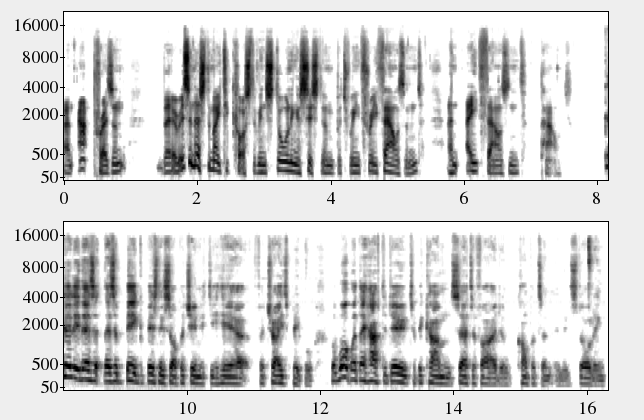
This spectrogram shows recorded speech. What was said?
And at present, there is an estimated cost of installing a system between £3,000 and £8,000 clearly there's a, there's a big business opportunity here for tradespeople. But what would they have to do to become certified and competent in installing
